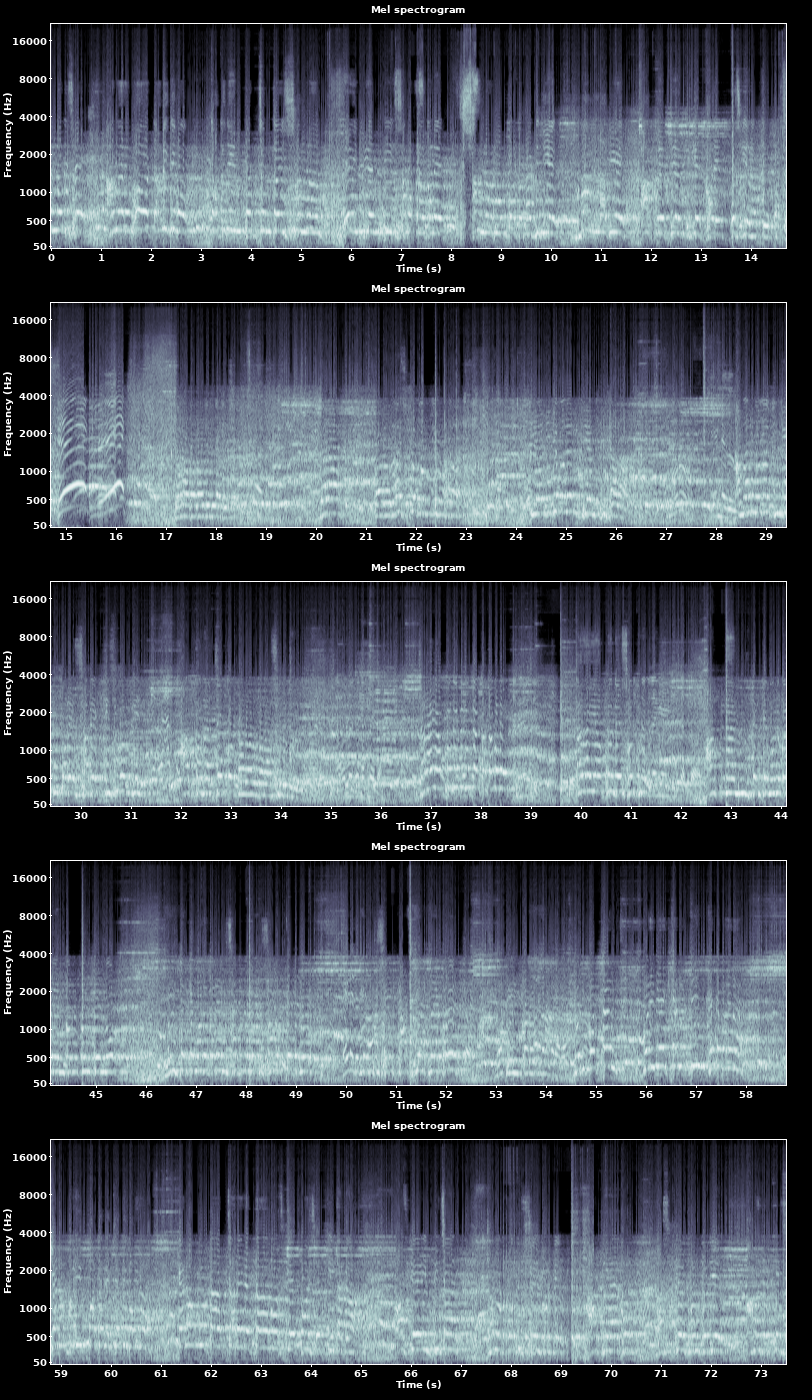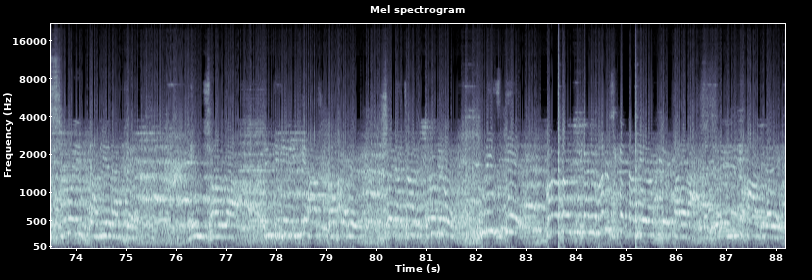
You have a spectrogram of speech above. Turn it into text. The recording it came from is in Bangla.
বাংলাদেশে আমার ভোট আমি দেব ততদিন পর্যন্ত এই সংগ্রাম এই বিএনপি সমগ্র দলের সংগ্রাম অব্যাহত থাকবে দিয়ে মামলা দিয়ে আপনি বিএনপিকে ঘরে বসিয়ে রাখতে পারবেন। যারা বাবাদের আপনাদের যোগ্য দালাল শুরু করবে। যারাই আপনাদের বিরুদ্ধে কথা বলে, তারাই আপনাদের শত্রু। আপনার নিজেদেরকে মনে করেন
